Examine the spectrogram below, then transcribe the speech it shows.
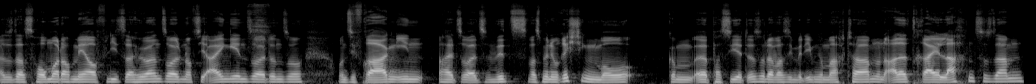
Also, dass Homer doch mehr auf Lisa hören sollte und auf sie eingehen sollte und so. Und sie fragen ihn halt so als Witz, was mit dem richtigen Mo äh, passiert ist oder was sie mit ihm gemacht haben. Und alle drei lachen zusammen.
